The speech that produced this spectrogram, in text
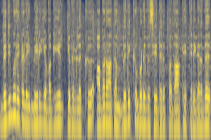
விதிமுறைகளை மீறிய வகையில் இவர்களுக்கு அபராதம் விதிக்க முடிவு செய்திருப்பதாக தெரிகிறது.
